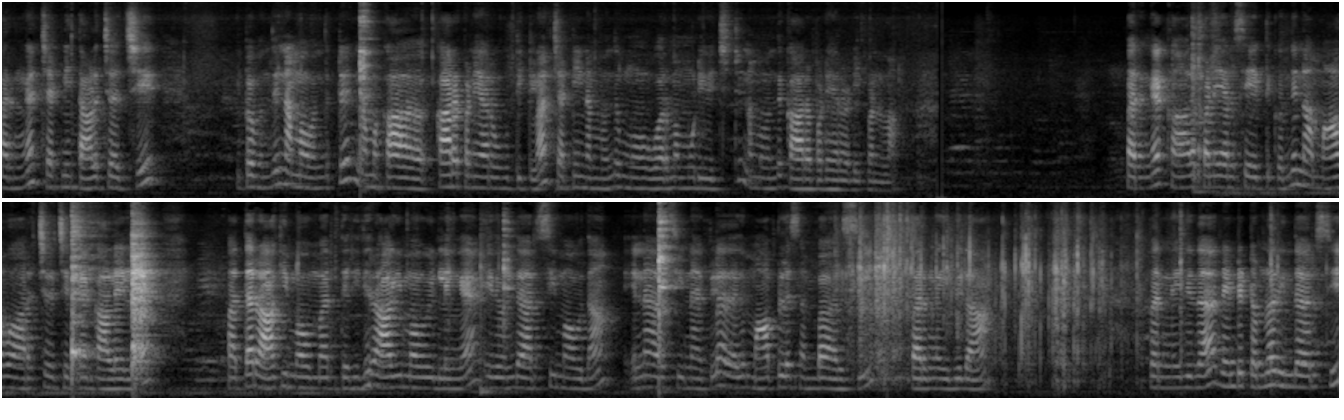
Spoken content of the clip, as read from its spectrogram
பாருங்கள் சட்னி தாளிச்சாச்சு. இப்போ வந்து நம்ம வந்துட்டு நம்ம கா கார பணியாரம் ஊற்றிக்கலாம் சட்னி நம்ம வந்து மோ உரமாக மூடி வச்சுட்டு நம்ம வந்து கார பணியாரம் ரெடி பண்ணலாம். பாருங்கள் கார பணியாரம் செய்யறதுக்கு வந்து நான் மாவு அரைச்சி வச்சுருக்கேன் காலையில். பார்த்தா ராகி மாவு மாதிரி தெரியுது. ராகி மாவு இல்லைங்க. இது வந்து அரிசி மாவு தான் என்ன அரிசினா இருக்குல்ல அதாவது மாப்பிள்ளை சம்பா அரிசி. பாருங்கள் இதுதான். பாருங்கள் இதுதான். ரெண்டு டம்ளர் இந்த அரிசி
